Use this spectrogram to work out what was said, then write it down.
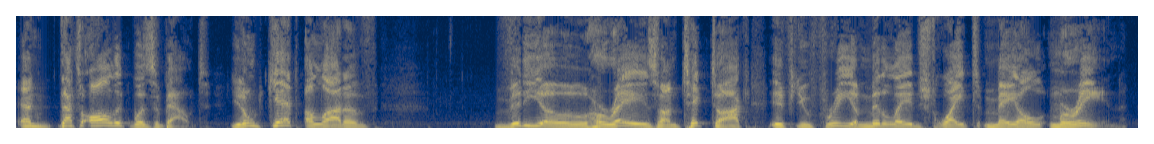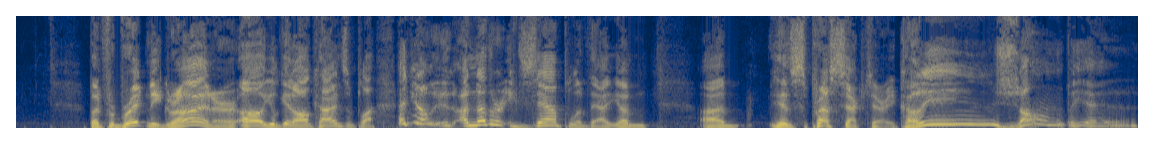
And that's all it was about. You don't get a lot of video hoorays on TikTok if you free a middle aged white male Marine. But for Brittney Griner, oh, you'll get all kinds of plot. And, you know, another example of that, um, uh, his press secretary, Karine Jean Pierre,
